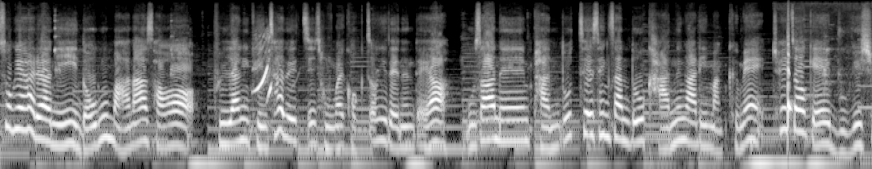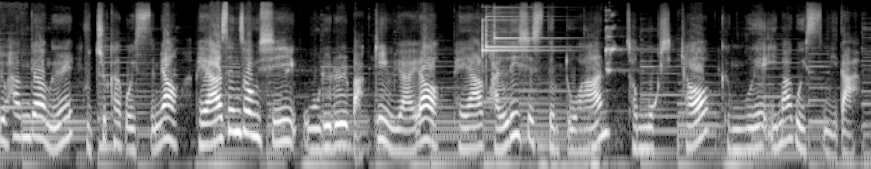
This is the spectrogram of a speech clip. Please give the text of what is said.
소개하려니 너무 많아서 분량이 괜찮을지 정말 걱정이 되는데요. 우선은 반도체 생산도 가능하리만큼의 최적의 무기슈 환경을 구축하고 있으며 배아 생성 시 오류를 막기 위하여 배아 관리 시스템 또한 접목시켜 근무에 임하고 있습니다.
